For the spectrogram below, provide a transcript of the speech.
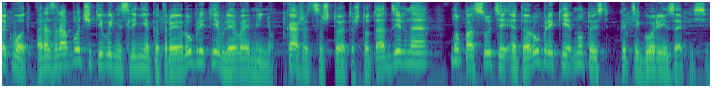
Так вот, разработчики вынесли некоторые рубрики в левое меню. Кажется, что это что-то отдельное, но по сути это рубрики, ну то есть категории записей.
